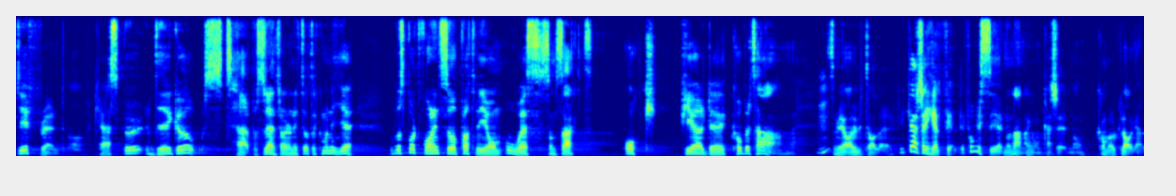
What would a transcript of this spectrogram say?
Different av Casper the Ghost här på Studentradion 98,9. Och på Sportfånigt så pratar vi om OS som sagt och Pierre de Coubertin som jag uttalar det. Kanske är helt fel, det får vi se någon annan gång kanske någon kommer och klagar.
